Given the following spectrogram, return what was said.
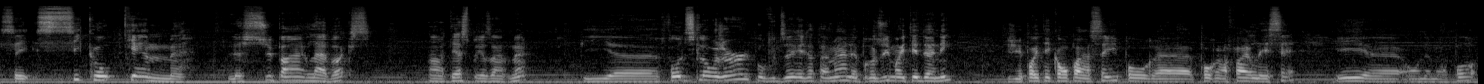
C'est Psychochem, le super Lavox, en test présentement. Puis, euh, full disclosure, pour vous dire exactement, le produit m'a été donné. J'ai pas été compensé pour, euh, pour en faire l'essai. Et euh, on ne m'a pas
